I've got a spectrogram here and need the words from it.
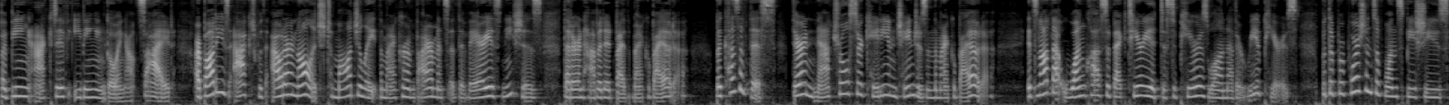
By being active, eating, and going outside, our bodies act without our knowledge to modulate the microenvironments of the various niches that are inhabited by the microbiota. Because of this, there are natural circadian changes in the microbiota. It's not that one class of bacteria disappears while another reappears, but the proportions of one species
